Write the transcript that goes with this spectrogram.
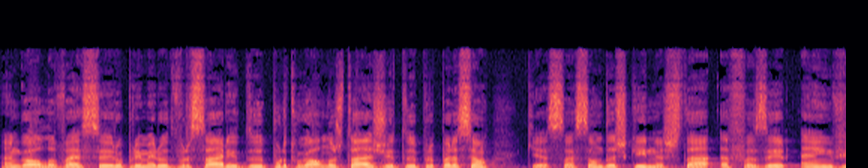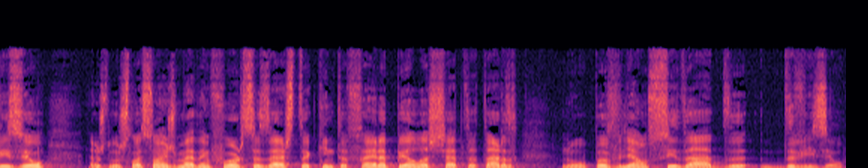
Angola vai ser o primeiro adversário de Portugal no estágio de preparação que a seleção das esquinas está a fazer em Viseu. As duas seleções medem forças esta quinta-feira pelas 7 da tarde no pavilhão Cidade de Viseu.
